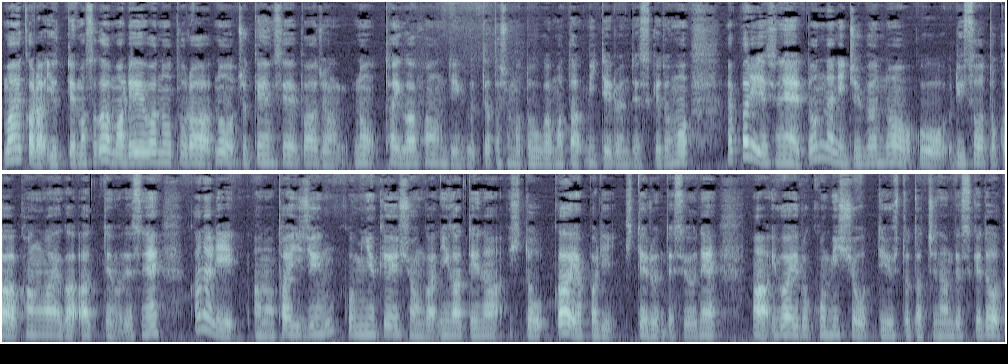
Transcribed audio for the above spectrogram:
前から言ってますが、まあ、令和の虎の受験生バージョンの Tiger Funding って私も動画また見てるんですけどもやっぱりですねどんなに自分のこう理想とか考えがあってもですねかなりあの対人コミュニケーションが苦手な人がやっぱり来てるんですよね、まあ、いわゆるコミュ障っていう人たちなんですけど、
